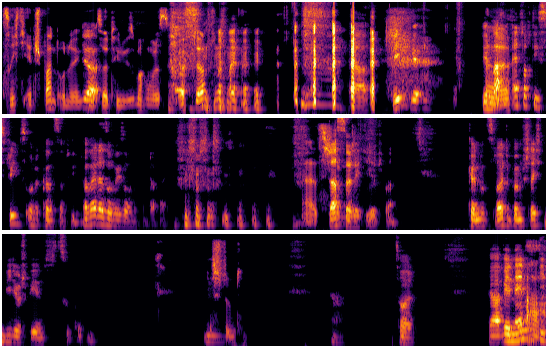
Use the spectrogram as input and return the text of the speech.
ist richtig entspannt ohne den Ja. Konstantin. Wieso machen wir das nicht öfter? ja. Wir, wir, wir Äh. machen einfach die Streams ohne Konstantin. Da wäre er sowieso nicht mit dabei. ja, das das wäre richtig entspannt. Können uns Leute beim schlechten Videospielen zugucken. Das stimmt. Toll. Ja, wir nennen Ah. die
